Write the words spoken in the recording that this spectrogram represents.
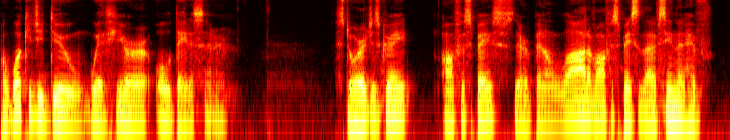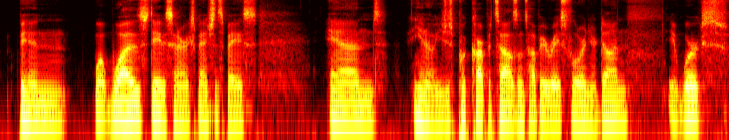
but what could you do with your old data center? Storage is great, office space. There have been a lot of office spaces that I've seen that have been what was data center expansion space. And, you know, you just put carpet tiles on top of your raised floor and you're done. It works.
